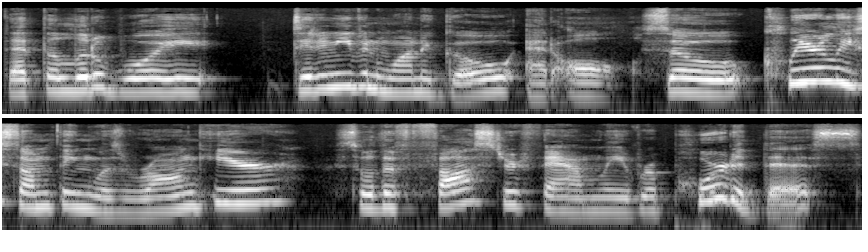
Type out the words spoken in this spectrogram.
that the little boy didn't even want to go at all. So clearly something was wrong here. So the foster family reported this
